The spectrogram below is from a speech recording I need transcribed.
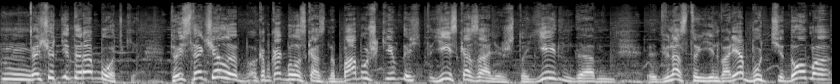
насчет недоработки. То есть сначала, как было сказано, бабушке, значит, ей сказали, что ей 12 января будьте дома,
